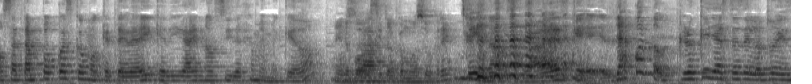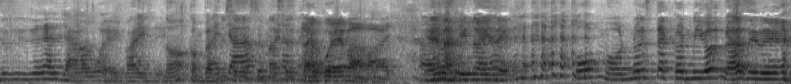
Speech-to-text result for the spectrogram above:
O sea, tampoco es como que te vea y que diga, ay, no, sí, déjame, me quedo. Ay, O no, sea, pobrecito, cómo sufre. Sí, no, o sea, es que ya cuando creo que ya estás del otro día dices, ya, ya, güey, bye, Sí. ¿no? Con Ay, permiso, ya, ya se me hace. La tarde. hueva, bye. Me imagino ahí de, ¿cómo? ¿No está conmigo? No, así de,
